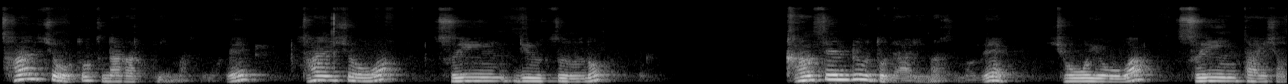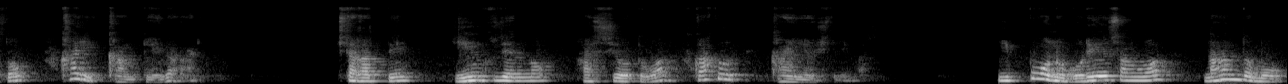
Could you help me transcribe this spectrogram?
三章とつながっていますので三章は水流通の感染ルートでありますので商用は水陰代謝と深い関係がありしたがって腎不全の発症とは深く関与しています。一方の五霊酸は何度も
